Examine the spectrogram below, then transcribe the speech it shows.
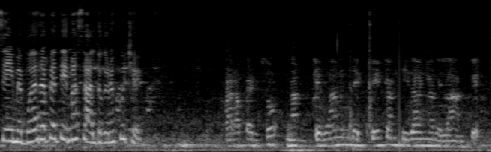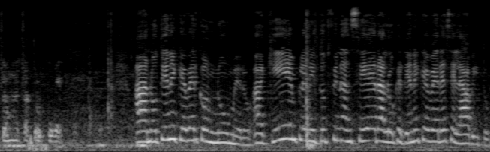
Sí, ¿me puedes repetir más alto que no escuché? Para personas que ganan de qué cantidad en adelante son esas propuestas. Ah, no tiene que ver con número. Aquí en plenitud financiera lo que tiene que ver es el hábito.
